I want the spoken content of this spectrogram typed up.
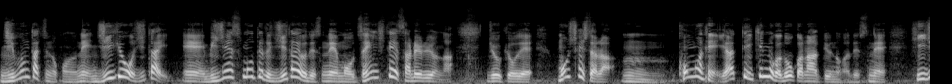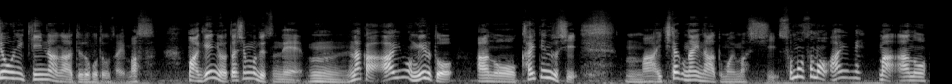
自分たちのこのね、事業自体、えー、ビジネスモデル自体をですね、もう全否定されるような状況で、もしかしたら、うん、今後ね、やっていけるのかどうかなっていうのがですね、非常に気になるなというところでございます。まあ、現に私もですね、うん、なんか、ああいうのを見ると、あの、回転寿司、まあ、行きたくないなと思いますし、そもそも、ああいうね、まあ、あの、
